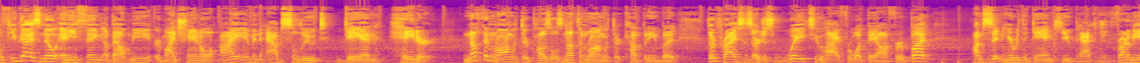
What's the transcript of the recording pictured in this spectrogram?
if you guys know anything about me or my channel, I am an absolute GAN hater. Nothing wrong with their puzzles, nothing wrong with their company, but their prices are just way too high for what they offer. But I'm sitting here with a GAN Cube package in front of me.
